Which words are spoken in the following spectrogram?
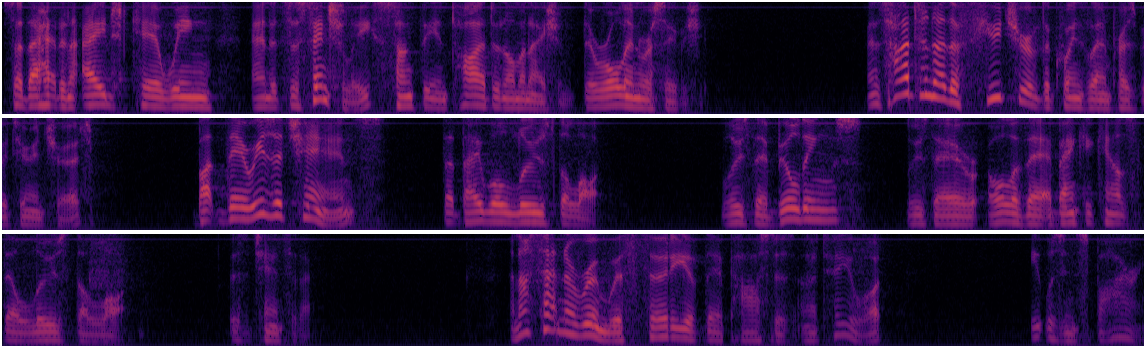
So they had an aged care wing, and it's essentially sunk the entire denomination. They're all in receivership. And it's hard to know the future of the Queensland Presbyterian Church, but there is a chance that they will lose the lot. Lose their buildings, lose their, all of their bank accounts, they'll lose the lot. There's a chance of that. And I sat in a room with 30 of their pastors, and I tell you what, it was inspiring.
